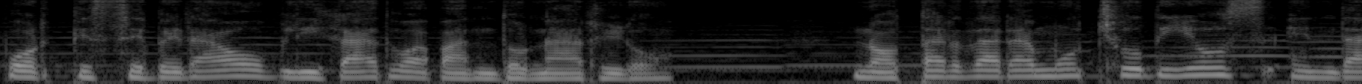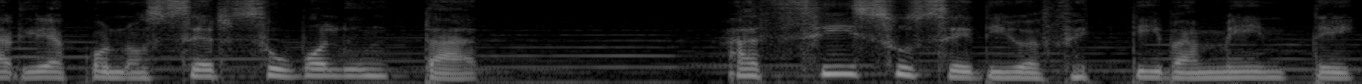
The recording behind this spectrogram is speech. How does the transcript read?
porque se verá obligado a abandonarlo. No tardará mucho Dios en darle a conocer su voluntad. Así sucedió efectivamente,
